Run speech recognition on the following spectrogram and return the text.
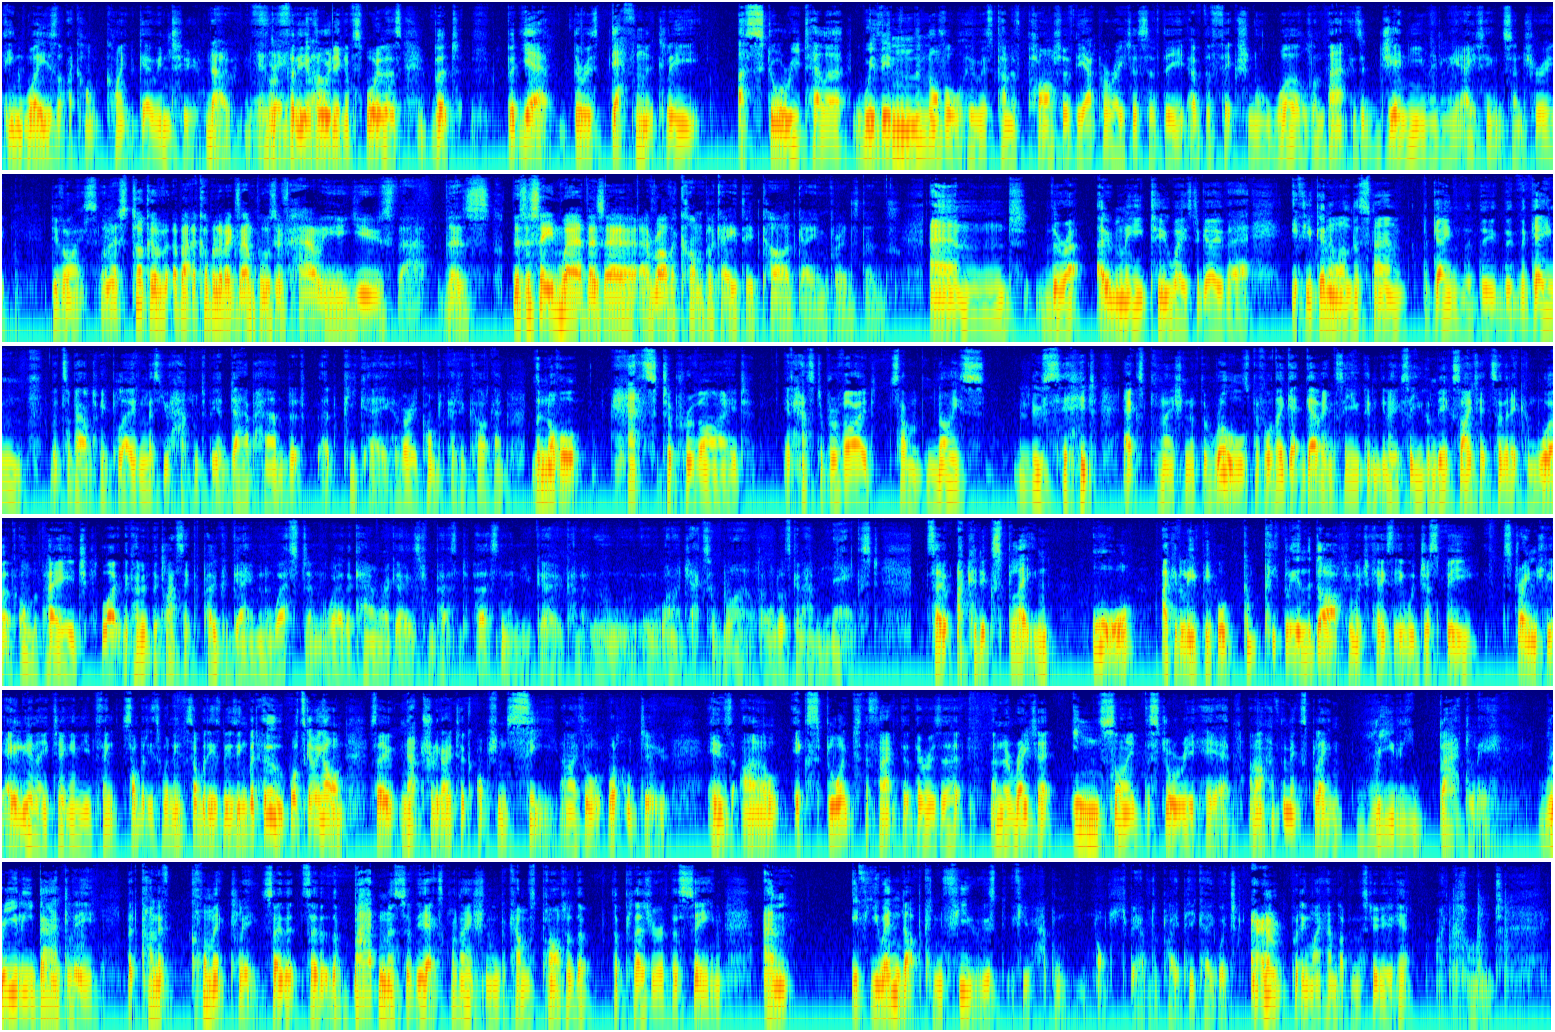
in ways that I can't quite go into. No, for, for the avoiding of spoilers. But but yeah, there is definitely a storyteller within the novel who is kind of part of the apparatus of the of the fictional world, and that is a genuinely 18th century device. Well, let's talk about a couple of examples of how you use that. There's there's a scene where there's a, a rather complicated card game, for instance. And there are only two ways to go there. If you're going to understand the game, the, the, the game that's about to be played, unless you happen to be a dab hand at, at piquet, a very complicated card game, the novel has to provide it has to provide some nice lucid explanation of the rules before they get going so you can you know so you can be excited so that it can work on the page like the kind of the classic poker game in a western where the camera goes from person to person and you go kind of ooh, ooh one jacks are wild. I wonder what's going to happen next. So I could explain or I could leave people completely in the dark in which case it would just be strangely alienating and you'd think somebody's winning somebody's losing but who? What's going on? So naturally I took option C and I thought what I'll do is I'll exploit the fact that there is a, a narrator inside the story here, and I'll have them explain really badly, really badly, but kind of comically, so that so that the badness of the explanation becomes part of the the pleasure of the scene, and if you end up confused, if you happen not to be able to play piquet, which putting my hand up in the studio here, I can't.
